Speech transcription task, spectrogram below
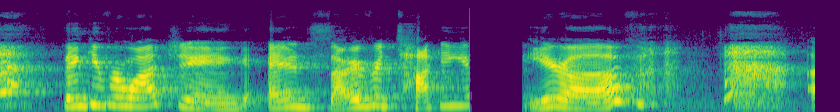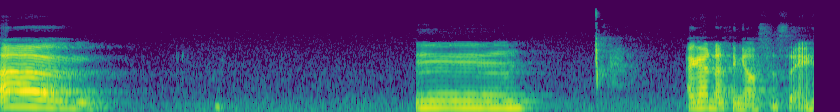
Thank you for watching and sorry for talking your ear off. um, mm, I got nothing else to say.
